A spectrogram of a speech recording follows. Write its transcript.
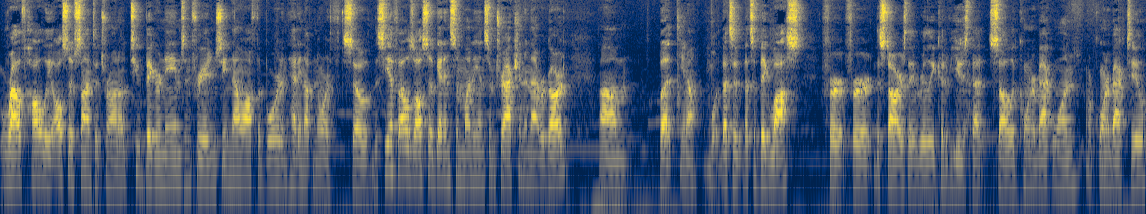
Ralph Holley also signed to Toronto. Two bigger names in free agency now off the board and heading up north. So the CFL is also getting some money and some traction in that regard. Um, but you know that's a that's a big loss for for the Stars. They really could have used Yeah. that solid cornerback one or cornerback two.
